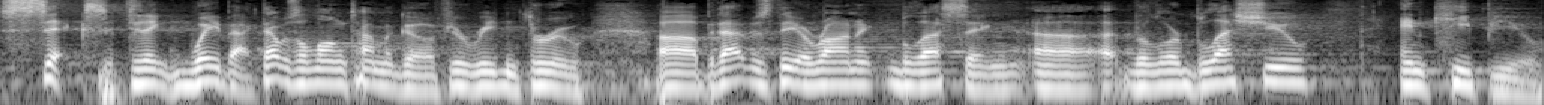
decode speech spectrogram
6. If you think way back, that was a long time ago if you're reading through. Uh, but that was the Aaronic blessing. Uh, the Lord bless you and keep you.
